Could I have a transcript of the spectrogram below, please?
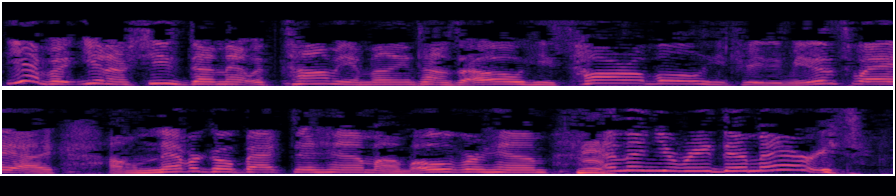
Yeah, but, you know, she's done that with Tommy a million times. Oh, he's horrible. He treated me this way. I, I'll never go back to him. I'm over him. Yeah. And then you read they're married.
